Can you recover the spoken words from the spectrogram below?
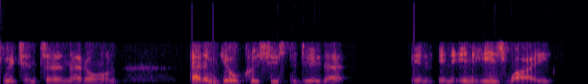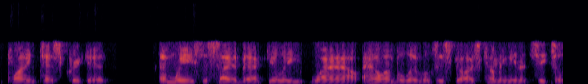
switch, and turn that on. Adam Gilchrist used to do that in in in his way, playing Test cricket, and we used to say about Gilly, wow, how unbelievable is this guy's coming in at six or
